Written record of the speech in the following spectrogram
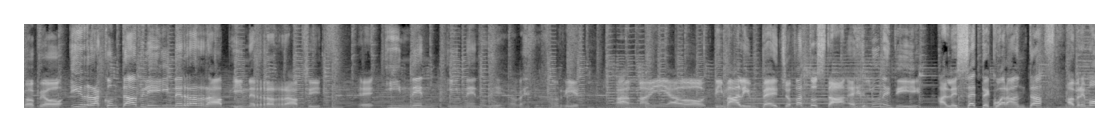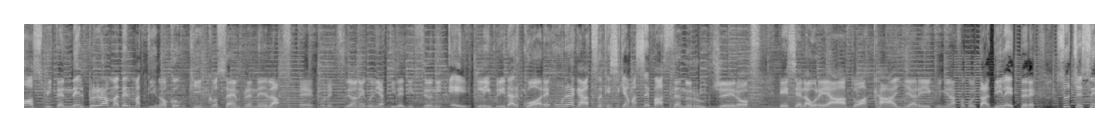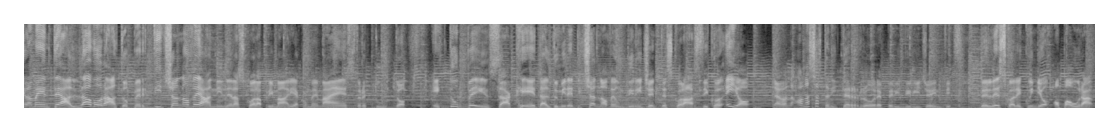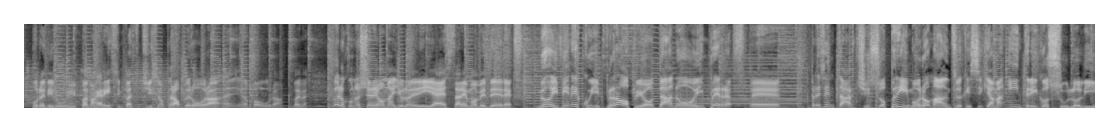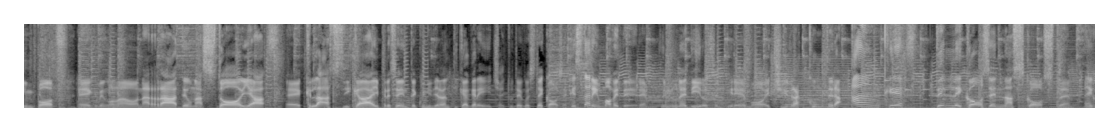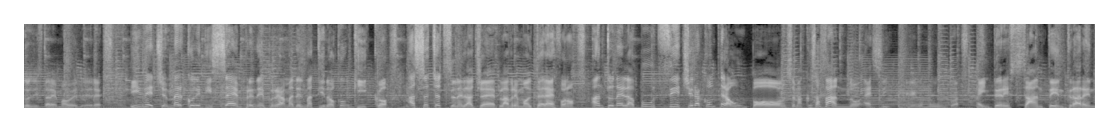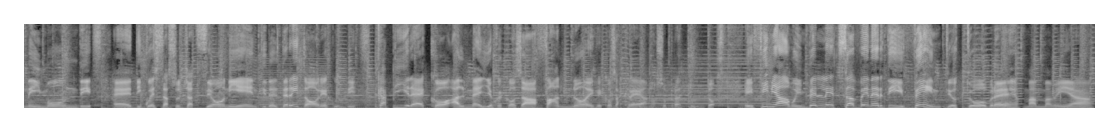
Proprio irraccontabili, inerrarrab... Inerrarrab, sì. Eh, inen... inen... eh, vabbè, non riesco. Mamma mia, oh, di male in peggio. Fatto sta, eh, lunedì alle 7.40 avremo ospite nel programma del mattino con Chicco, sempre nella eh, collezione, quindi Attile Edizioni e Libri dal Cuore, un ragazzo che si chiama Sebastian Ruggero che si è laureato a Cagliari, quindi nella facoltà di lettere. Successivamente ha lavorato per 19 anni nella scuola primaria come maestro e tutto. E tu pensa che dal 2019 è un dirigente scolastico. E io cioè, ho una, una sorta di terrore per i dirigenti delle scuole, quindi ho, ho paura pure di lui. Poi magari è simpaticissimo, però per ora eh, ho paura. Poi, poi lo conosceremo meglio lunedì, eh, staremo a vedere. Lui viene qui proprio da noi per... Eh, presentarci il suo primo romanzo che si chiama Intrigo sull'Olimpo, eh, che vengono narrate una storia eh, classica e presente quindi dell'antica Grecia e tutte queste cose che staremo a vedere. Quindi lunedì lo sentiremo e ci racconterà anche delle cose nascoste. E così staremo a vedere. Invece, mercoledì, sempre nel programma del mattino con Chicco, Associazione La Gerla, avremo al telefono Antonella Buzzi ci racconterà un po', insomma, cosa fanno. Eh sì, perché comunque è interessante entrare nei mondi eh, di queste associazioni, enti del territorio e quindi capire, ecco, al meglio che cosa fanno e che cosa creano soprattutto. E finiamo in bellezza venerdì 20 ottobre, mamma mia,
